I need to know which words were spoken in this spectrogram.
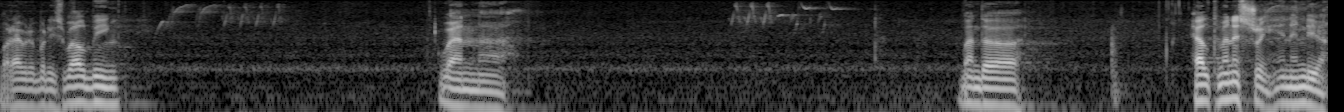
for everybody's well-being. When uh, when the health ministry in India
